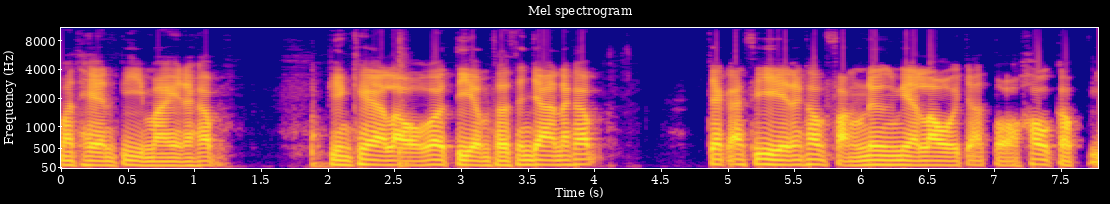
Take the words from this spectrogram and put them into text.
มาแทนปีใหม่นะครับ เพียงแค่เราก็เตรียมสายสัญญาณนะครับแจ็ค RCA นะครับ ฝั่งหนึ่งเนี่ยเราจะต่อเข้ากับปี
